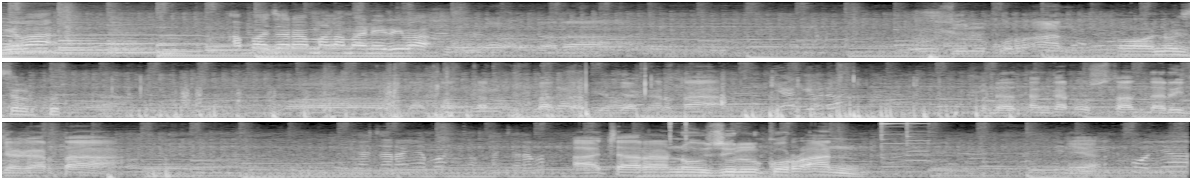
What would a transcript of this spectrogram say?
Oke Pak, apa acara malam ini Pak? Saudara Nuzul Quran Oh nuzul Qur. mendatangkan ustadz dari Jakarta. Ya gimana? Mendatangkan ustadz dari Jakarta. Ini acaranya Pak? Acara apa? Acara Nuzul Quran. Ya. Infonya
